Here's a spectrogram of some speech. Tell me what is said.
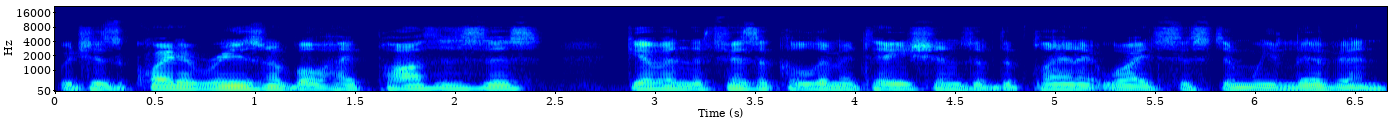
which is quite a reasonable hypothesis given the physical limitations of the planet-wide system we live in.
